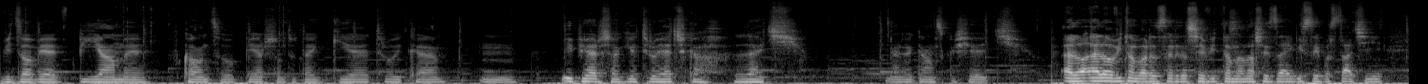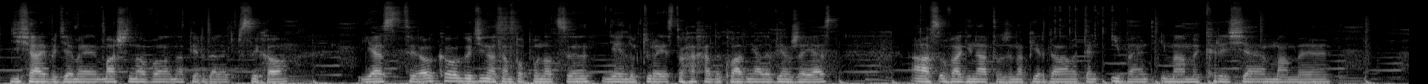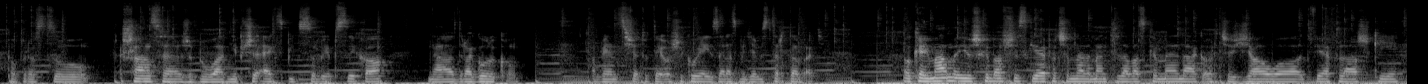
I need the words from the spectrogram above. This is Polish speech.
Widzowie, wbijamy w końcu pierwszą tutaj G3. Mm. I pierwsza G3 leci. Elegancko siedzi. Elo, elo, witam bardzo serdecznie, witam na naszej zajebistej postaci. Dzisiaj będziemy maszynowo napierdalać psycho. Jest około godzina tam po północy. Nie wiem do której jest to haha dokładnie, ale wiem, że jest. A z uwagi na to, że napierdalamy ten event i mamy Krysię, mamy po prostu szansę, żeby ładnie przyekspić sobie psycho na dragulku. A więc się tutaj oszykuję i zaraz będziemy startować. Okej, mamy już chyba wszystkie potrzebne elementy dla was kemenak, orcze zioło, dwie flaszki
